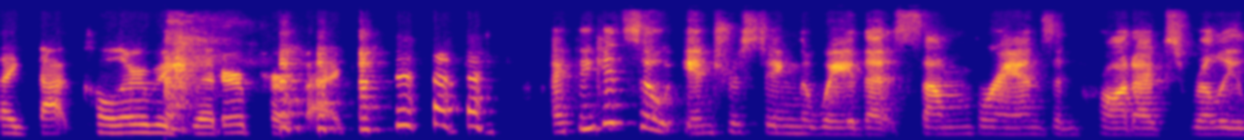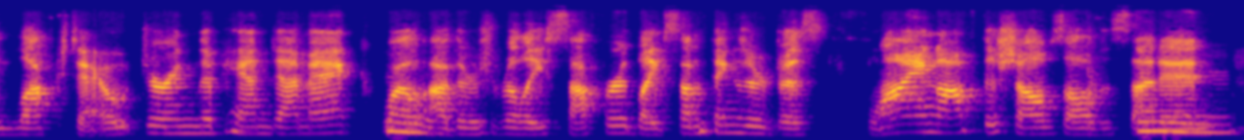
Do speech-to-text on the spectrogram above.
like that color with glitter perfect I think it's so interesting the way that some brands and products really lucked out during the pandemic while Mhm. others really suffered. Like some things are just flying off the shelves all of a sudden. Mhm.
